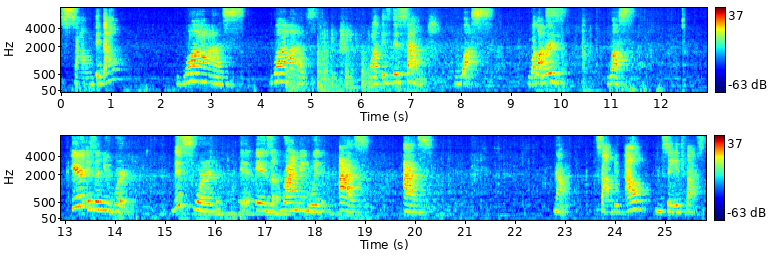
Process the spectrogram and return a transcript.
Sound it out. Was. Was. What is this sound? Was. What Was. word? Was. Here is a new word. This word is rhyming with. As. Now, sound it out and say it fast.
